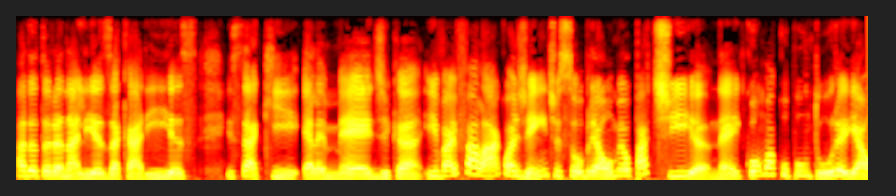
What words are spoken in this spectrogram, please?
A doutora Analia Zacarias está aqui, ela é médica e vai falar com a gente sobre a homeopatia, né? E como a acupuntura e a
